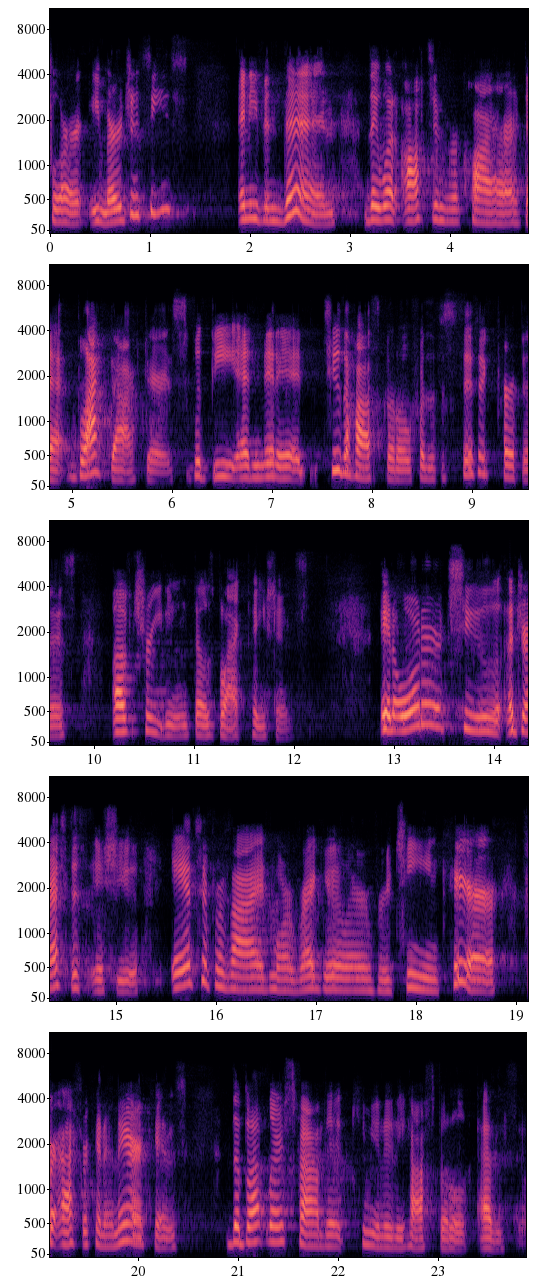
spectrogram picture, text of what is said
for emergencies, and even then, they would often require that Black doctors would be admitted to the hospital for the specific purpose of treating those Black patients. In order to address this issue and to provide more regular, routine care for African Americans, the Butlers founded Community Hospital Evanston.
